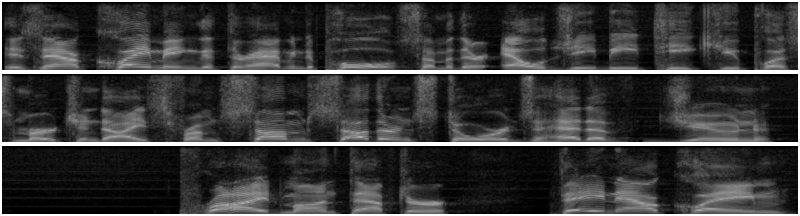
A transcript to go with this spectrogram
is now claiming that they're having to pull some of their LGBTQ plus merchandise from some southern stores ahead of June Pride Month after they now claim,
